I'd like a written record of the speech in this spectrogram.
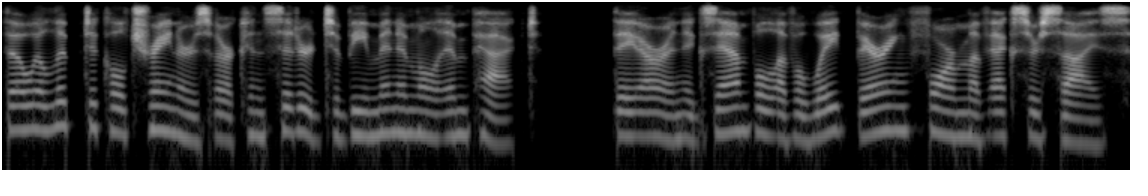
Though elliptical trainers are considered to be minimal impact, they are an example of a weight-bearing form of exercise.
